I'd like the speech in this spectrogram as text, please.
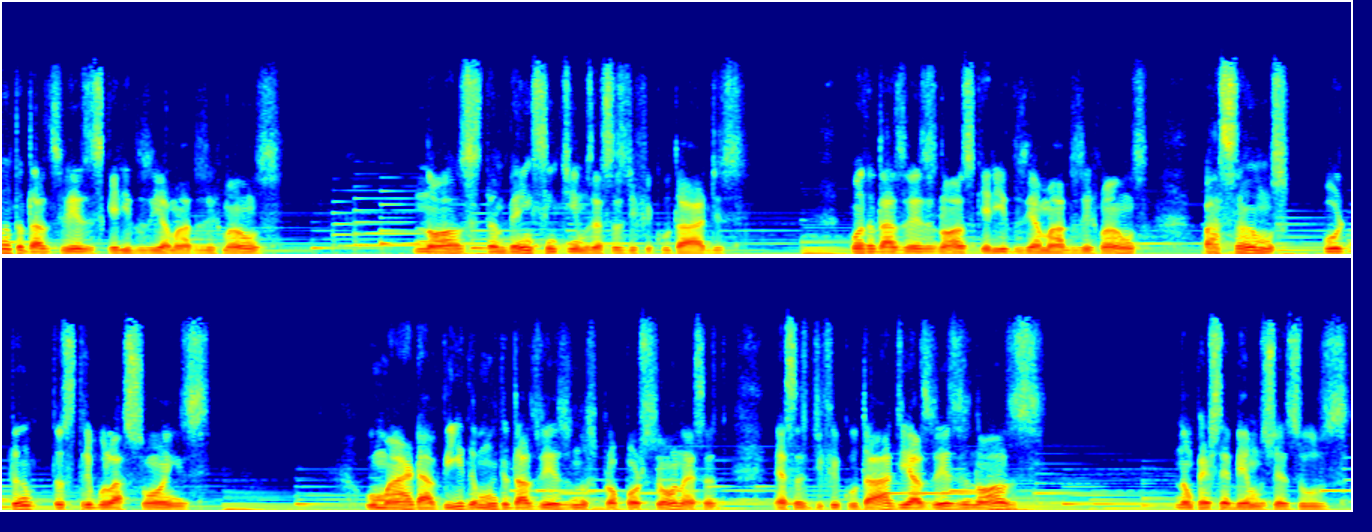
Quantas das vezes, queridos e amados irmãos, nós também sentimos essas dificuldades? Quantas das vezes nós, queridos e amados irmãos, passamos por tantas tribulações? O mar da vida muitas das vezes nos proporciona essas, essas dificuldades e às vezes nós não percebemos Jesus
